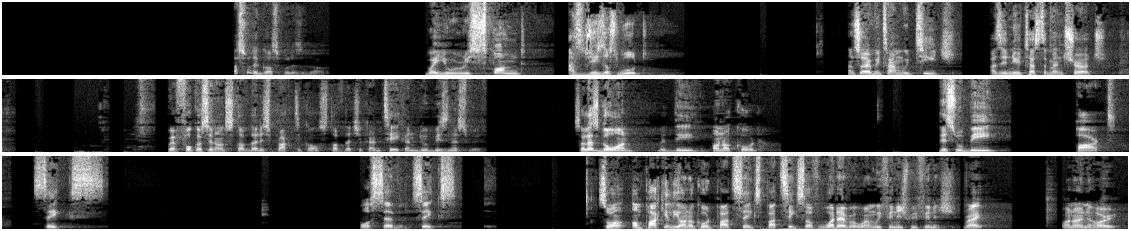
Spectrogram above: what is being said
That's what the gospel is about. Where you respond as Jesus would. And so every time we teach as a New Testament church, we're focusing on stuff that is practical, stuff that you can take and do business with. So let's go on with the honor code. This will be part six or seven, six. So unpacking the honor code part six, part six of whatever. When we finish, we finish, right? We're not in a hurry.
